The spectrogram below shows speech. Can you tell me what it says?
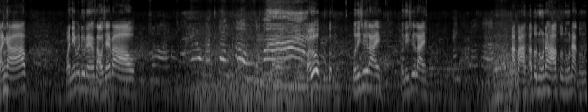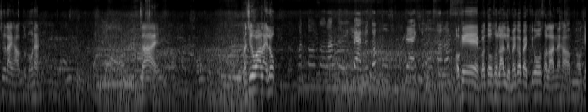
ท่านครับ วันนี้มาดูไดโนเสาร์ใช่เปล่ามันต้องเข้ามาปลาลูกตัวตัวนี้ชื่ออะไร ตัวนี้ชื่ออะไรอะปลาเอาตัวนู้นนะครับ ตัวนู้นน่ะตัวนู้นชื่ออะไรครับ ตัวนู้นน่ะใช่ มันชื่อว่าอะไรลูกมันโตโซลัสหรืออีกแบบนึงก็คือแบรคิโอซารัสโอเคบาโตโซลัสหรือไม่ก็แบคคิโอโซลัสนะครับโอเค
